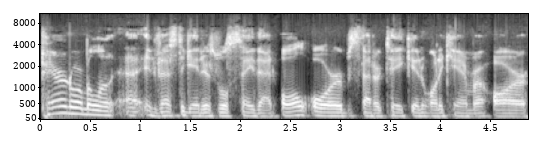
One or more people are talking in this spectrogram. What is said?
paranormal uh, investigators will say that all orbs that are taken on a camera are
